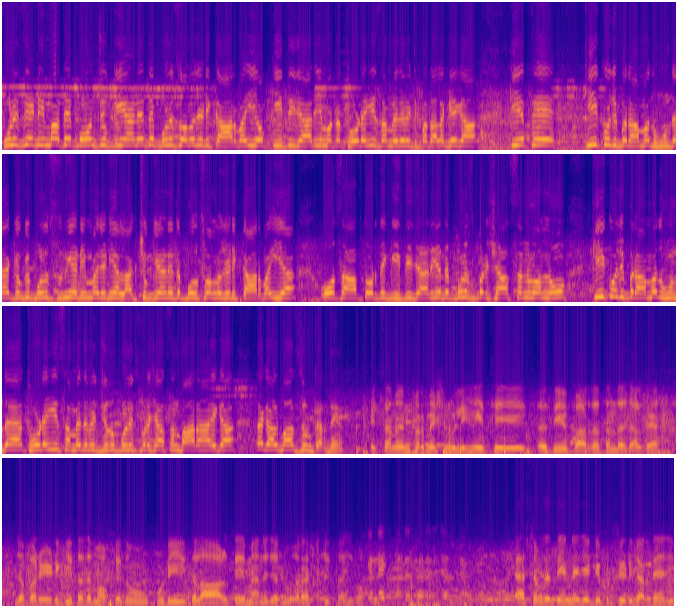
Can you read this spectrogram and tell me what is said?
ਪੁਲਿਸ ਦੀਆਂ ਟੀਮਾਂ ਇੱਥੇ ਪਹੁੰਚ ਚੁੱਕੀਆਂ ਨੇ ਤੇ ਪੁਲਿਸ ਵੱਲੋਂ ਜਿਹੜੀ ਕਾਰਵਾਈ ਹੈ ਉਹ ਕੀਤੀ ਜਾ ਰਹੀ ਹੈ। ਮਗਰ ਥੋੜੇ ਹੀ ਸਮੇਂ ਦੇ ਵਿੱਚ ਪਤਾ ਲੱਗੇਗਾ ਕਿ ਇੱਥੇ ਕੀ ਕੁਝ ਬਰਾਮਦ ਹੁੰਦਾ ਹੈ ਕਿਉਂਕਿ ਪੁਲਿਸ ਦੀਆਂ ਟੀਮਾਂ ਜਿਹੜੀਆਂ ਲੱਗ ਚੁੱਕੀਆਂ ਨੇ ਤੇ ਪੁਲਿਸ ਵੱਲੋਂ ਜਿਹੜੀ ਕਾਰਵਾਈ ਆ ਉਹ ਸਾਫ਼ ਤੌਰ ਤੇ ਕੀਤੀ ਜਾ ਰਹੀ ਹੈ ਤੇ ਪੁਲਿਸ ਪ੍ਰਸ਼ਾਸਨ ਵੱਲੋਂ ਕੀ ਕੁਝ ਬਰਾਮਦ ਹੁੰਦਾ ਹੈ ਥੋੜੇ ਹੀ ਸਮੇਂ ਦੇ ਵਿੱਚ ਜਦੋਂ ਪੁਲਿਸ ਪ੍ਰਸ਼ਾਸਨ ਬਾਹਰ ਆਏਗਾ। ਤਾਂ ਗੱਲਬਾਤ ਜ਼ਰੂਰ ਕਰਦੇ ਹਾਂ। ਇੱਕ ਸਾਨੂੰ ਇਨਫੋਰਮੇਸ਼ਨ ਮਿਲੀ ਕਿ ਇੱਥੇ ਦੇਵ ਭਾਰ ਦਾ ਧੰਦਾ ਚੱਲ ਰਿਹਾ ਜਦ ਆਪਾਂ ਰੇਡ ਕੀਤਾ ਤੇ ਮੌਕੇ ਤੋਂ ਕੁੜੀ ਦਲਾਲ ਤੇ ਮੈਨੇਜਰ ਨੂੰ ਅਰੈਸਟ ਕੀਤਾ ਜੀ ਮੌਕੇ ਤੋਂ। ਇਸ ਟਾਈਮ ਤੇ ਤਿੰਨ ਨੇ ਜੀ ਅੱਗੇ ਪ੍ਰੋਸੀਡ ਕਰਦੇ ਆ ਜੀ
